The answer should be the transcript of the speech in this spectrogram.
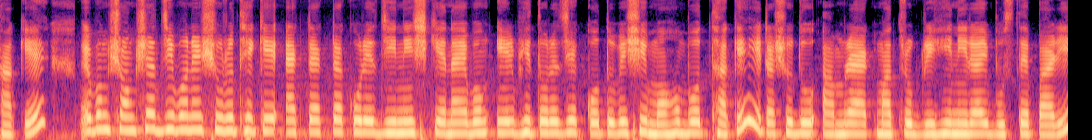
থাকে। এবং সংসার জীবনের শুরু থেকে একটা একটা করে জিনিস কেনা এবং এর ভিতরে যে কত বেশি মহব্বত থাকে, এটা শুধু আমরা একমাত্র গৃহিণীরাই বুঝতে পারি।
